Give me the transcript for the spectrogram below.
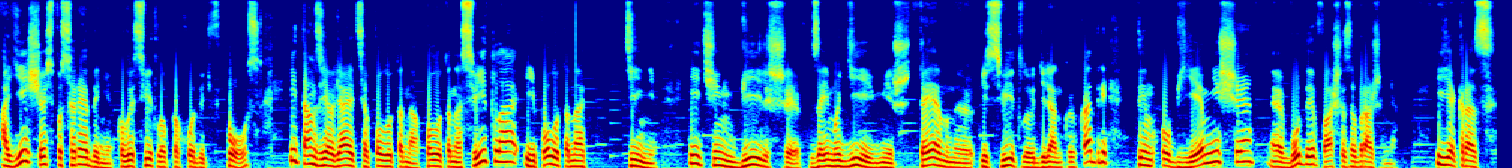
А є щось посередині, коли світло проходить в повз, і там з'являється полутона, полутона світла і полутона тіні. І чим більше взаємодії між темною і світлою ділянкою в кадрі, тим об'ємніше е, буде ваше зображення. І якраз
